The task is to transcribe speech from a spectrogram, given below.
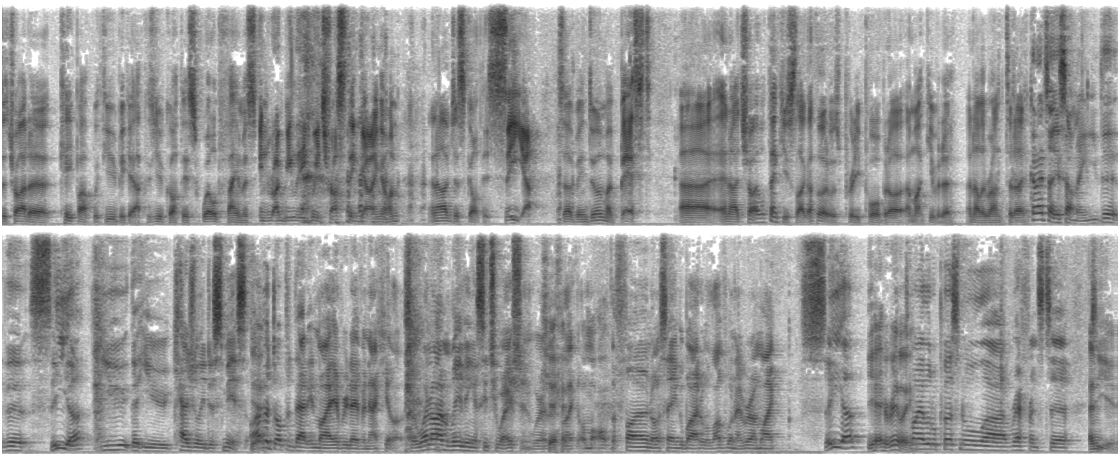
to try to keep up with you, Big Al, because you've got this world famous in rugby league we trust thing going on, and I've just got this see ya. So I've been doing my best. Uh, and I tried. Well, thank you, Slug. I thought it was pretty poor, but I, I might give it a, another run today. Can I tell you something? The the see ya you that you casually dismiss. Yeah. I've adopted that in my everyday vernacular. So when I'm leaving a situation where it's Yeah. like I'm on the phone or saying goodbye to a loved one, ever, I'm like, "See ya." Yeah, really. My little personal uh, reference to and to you.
